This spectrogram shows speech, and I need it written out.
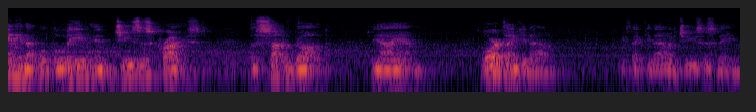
any that will believe in Jesus Christ, the Son of God, the I am. Lord, thank you now. We thank you now in Jesus' name.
